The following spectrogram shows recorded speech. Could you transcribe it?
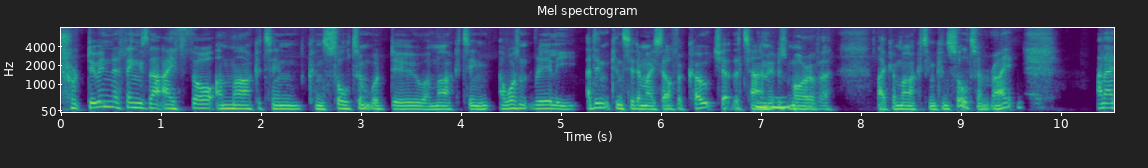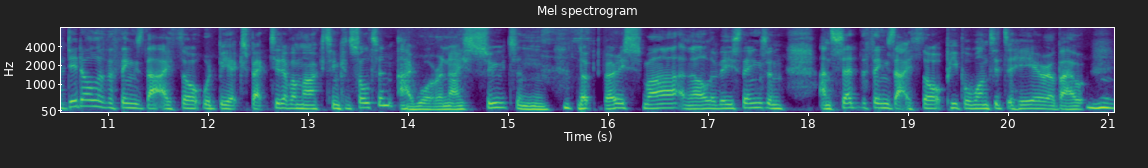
tr- doing the things that I thought a marketing consultant would do, a marketing, I wasn't really, I didn't consider myself a coach at the time. Mm-hmm. It was mm-hmm. more of a, like a marketing consultant, right? And I did all of the things that I thought would be expected of a marketing consultant. I wore a nice suit and looked very smart and all of these things and, and said the things that I thought people wanted to hear about mm-hmm.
